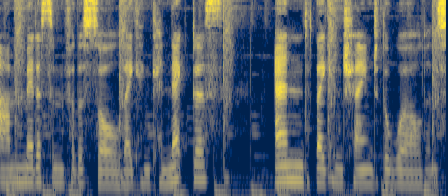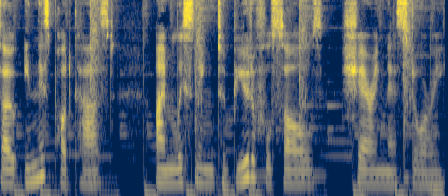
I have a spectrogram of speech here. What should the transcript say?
are medicine for the soul, they can connect us and they can change the world. And so, in this podcast, I'm listening to beautiful souls sharing their story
